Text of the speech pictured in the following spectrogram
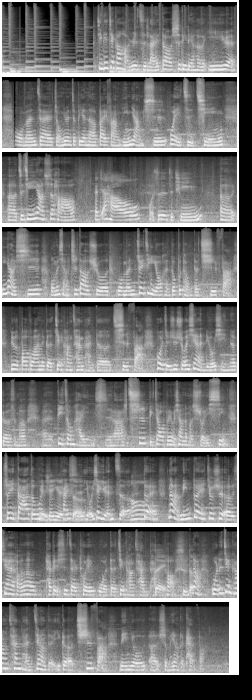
今天健康好日子来到市立联合医院，我们在总院这边呢拜访营养师魏子晴。呃，子晴营养师好，大家好，我是子晴。呃，营养师，我们想知道说，我们最近有很多不同的吃法，就是包括那个健康餐盘的吃法，或者是说现在很流行那个什么呃地中海饮食啦，吃比较没有像那么随性，所以大家都会开始有一些原则。对，那您对就是呃现在好像台北市在推我的健康餐盘，对，哈，是的。那我的健康餐盘这样的一个吃法，您有呃什么样的看法？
